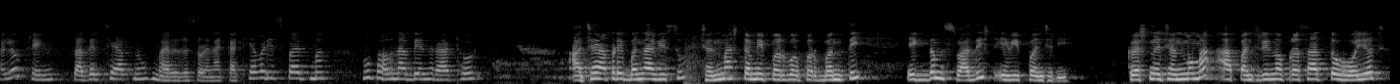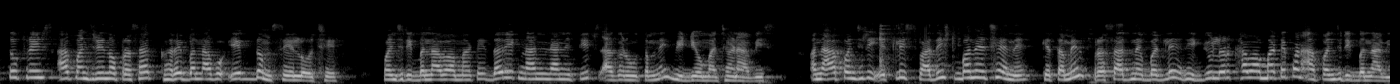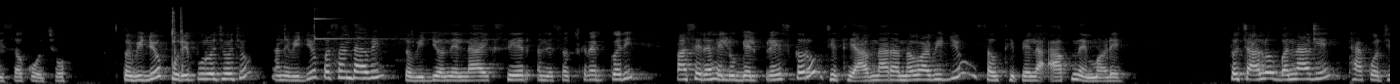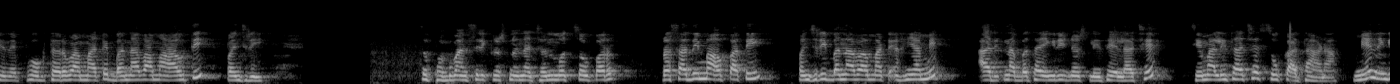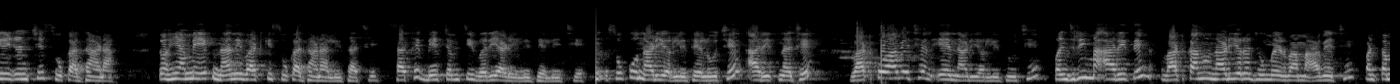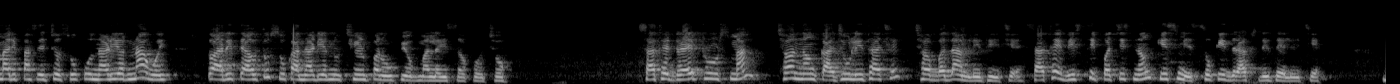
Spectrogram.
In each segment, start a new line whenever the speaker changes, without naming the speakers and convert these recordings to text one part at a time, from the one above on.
Hello friends સ્વાગત છે આપનું મારા રસોડાના કાઠિયાવાડી સ્વાદમાં. હું ભાવનાબેન રાઠોડ. આજે આપણે બનાવીશું જન્માષ્ટમી પર્વ પર બનતી એકદમ સ્વાદિષ્ટ એવી પંજરી. કૃષ્ણ જન્મમાં આ પંજરીનો પ્રસાદ તો હોય જ. તો ફ્રેન્ડ્સ આ પંજરીનો પ્રસાદ ઘરે બનાવવો એકદમ સહેલો છે. પંજરી બનાવવા માટે દરેક નાની નાની ટિપ્સ આગળ હું તમને વિડીયોમાં જણાવીશ. અને આ પંજરી એટલી સ્વાદિષ્ટ બને છે ને કે તમે પ્રસાદને બદલે રેગ્યુલર ખાવા માટે પણ આ પંજરી બનાવી શકો છો. તો વીડિયો પૂરેપૂરો જોજો અને વીડિયો પસંદ આવે તો વિડીયોને લાઇક શેર અને સબસ્ક્રાઇબ કરી પાસે રહેલું બેલ પ્રેસ કરો જેથી આવનારા નવા વીડિયો સૌથી પહેલાં આપને મળે. તો ચાલો બનાવીએ ઠાકોરજીને ભોગ ધરવા માટે બનાવવામાં આવતી પંજરી. તો ભગવાન શ્રી કૃષ્ણના જન્મોત્સવ પર પ્રસાદીમાં અપાતી પંજરી બનાવવા માટે અહીંયા મેં આ રીતના બધા ઇન્ગ્રીડિયન્ટ્સ લીધેલા છે. જેમાં લીધા છે સૂકા ધાણા. મેઇન ઇન્ગ્રીડિયન્ટ છે સૂકા ધાણા. તો અહીંયા મેં એક નાની વાટકી સૂકા ધાણા લીધા છે. સાથે બે ચમચી વરિયાળી લીધેલી છે. સૂકું નાળિયેર લીધેલું છે. આ રીતના છે. વાટકો આવે છે ને એ નાળિયેર લીધું છે. પંજરીમાં આ રીતે વાટકાનું નાળિયેર જ ઉમેરવામાં આવે છે. પણ તમારી પાસે જો સૂકું નાળિયેર ના હોય, તો આ રીતે આવતું સૂકા નાળિયેરનું છીણ પણ ઉપયોગમાં લઈ શકો છો. સાથે ડ્રાય ફ્રૂટ્સમાં છ નંગ કાજુ લીધા છે. છ બદામ લીધી છે. સાથે વીસથી પચીસ નંગ કિસમિસ સૂકી દ્રાક્ષ લીધેલી છે.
